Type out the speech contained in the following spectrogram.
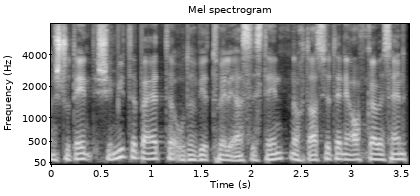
an studentische Mitarbeiter oder virtuelle Assistenten, auch das wird eine Aufgabe sein,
